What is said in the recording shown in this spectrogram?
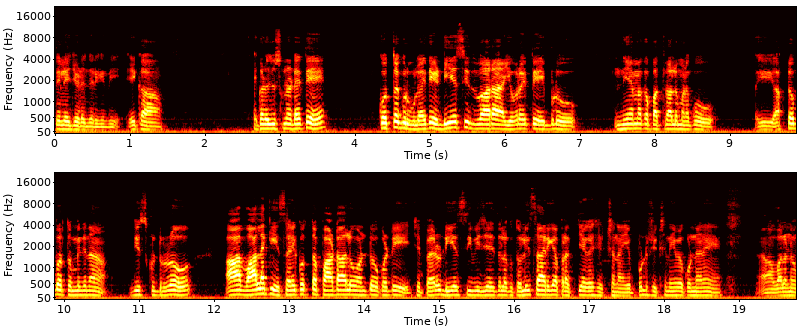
తెలియజేయడం జరిగింది. ఇక ఇక్కడ చూసుకున్నట్టయితే కొత్త గురుకులు అయితే డిఎస్సి ద్వారా ఎవరైతే ఇప్పుడు నియామక పత్రాలు మనకు ఈ అక్టోబర్ తొమ్మిదిన తీసుకుంటారో ఆ వాళ్ళకి సరికొత్త పాఠాలు అంటూ ఒకటి చెప్పారు. డిఎస్సి విజేతలకు తొలిసారిగా ప్రత్యేక శిక్షణ. ఎప్పుడు శిక్షణ ఇవ్వకుండానే వాళ్ళను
